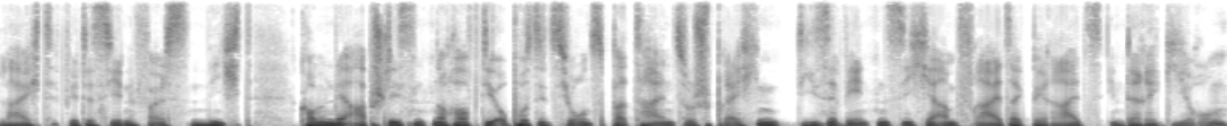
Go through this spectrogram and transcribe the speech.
Leicht wird es jedenfalls nicht. Kommen wir abschließend noch auf die Oppositionsparteien zu sprechen. Diese wähnten sich ja am Freitag bereits in der Regierung.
